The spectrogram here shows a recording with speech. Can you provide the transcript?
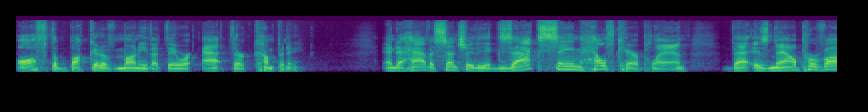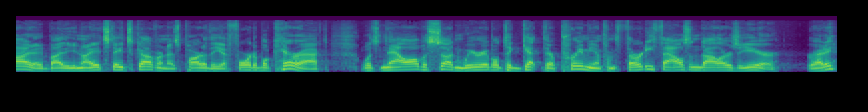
off the bucket of money that they were at their company and to have essentially the exact same health care plan that is now provided by the United States government as part of the Affordable Care Act was now all of a sudden we were able to get their premium from $30,000 a year, ready?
